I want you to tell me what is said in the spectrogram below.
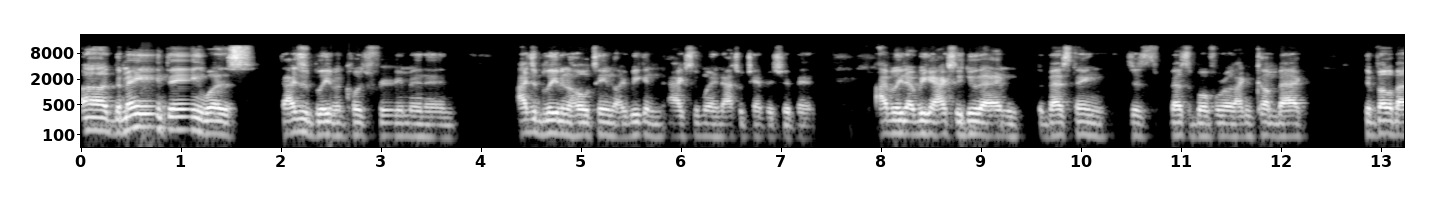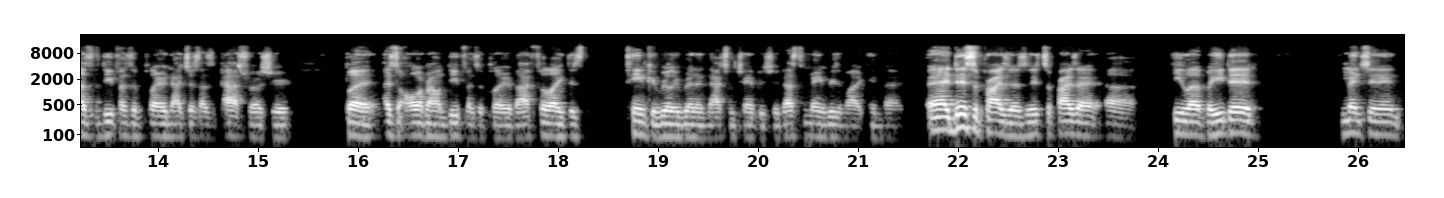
Uh, the main thing was I just believe in Coach Freeman and I just believe in the whole team. Like we can actually win a national championship, and I believe that we can actually do that. And the best thing, just best of both worlds, I can come back, develop as a defensive player, not just as a pass rusher, but as an all-around defensive player. But I feel like this team could really win a national championship. That's the main reason why I came back. And it did surprise us. It surprised that uh, he left, but he did mention it,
